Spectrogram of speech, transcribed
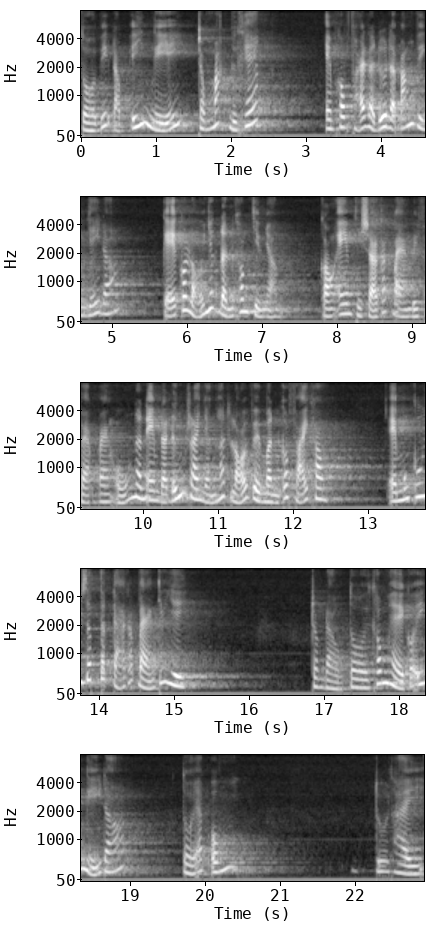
tôi biết đọc ý nghĩa trong mắt người khác. Em không phải là đứa đã bắn viên giấy đó. Kẻ có lỗi nhất định không chịu nhận. Còn em thì sợ các bạn bị phạt bàn uổng Nên em đã đứng ra nhận hết lỗi về mình có phải không? Em muốn cứu giúp tất cả các bạn chứ gì? Trong đầu tôi không hề có ý nghĩ đó. Tôi ấp úng. Thưa thầy,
